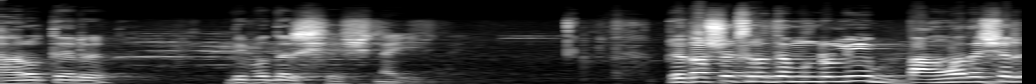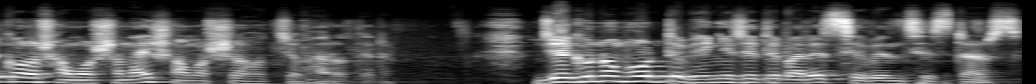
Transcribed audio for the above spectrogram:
ভারতের বিপদের শেষ নাই। প্রিয় দর্শক, শ্রোতা মণ্ডলী, বাংলাদেশের কোনো সমস্যা নাই, সমস্যা হচ্ছে ভারতের। যে কোনো মুহূর্তে ভেঙে যেতে পারে সেভেন সিস্টার্স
